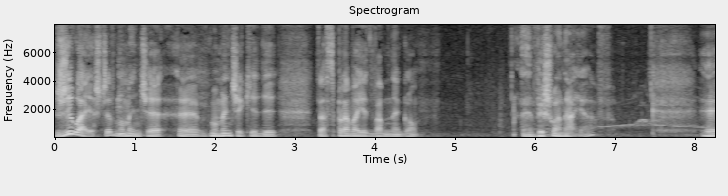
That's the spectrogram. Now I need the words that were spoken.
żyła jeszcze w momencie, w momencie, kiedy ta sprawa Jedwabnego wyszła na jaw. E,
